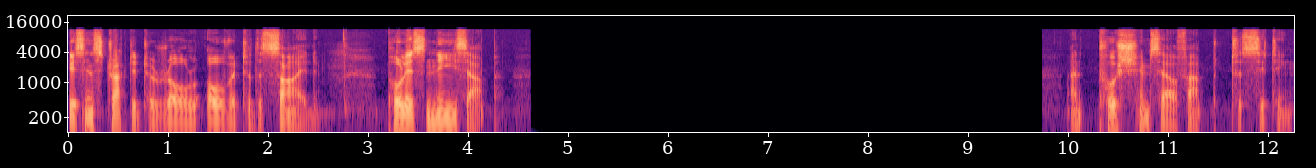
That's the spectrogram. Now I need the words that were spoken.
is instructed to roll over to the side, pull his knees up, and push himself up to sitting.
